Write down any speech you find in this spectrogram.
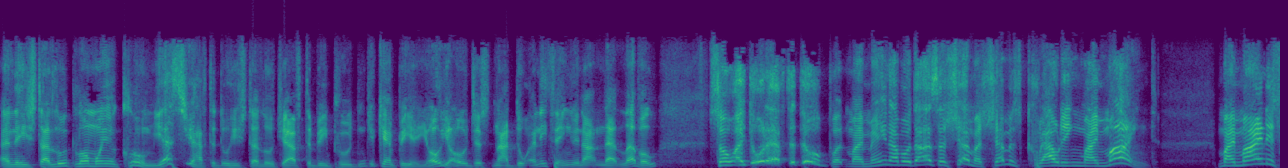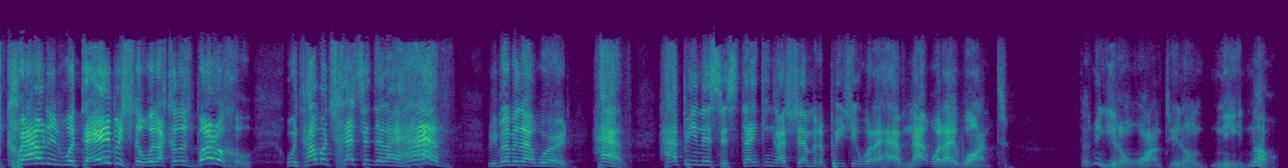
And the hishtadlut lo klum. Yes, you have to do hishtadlut. You have to be prudent. You can't be a yo-yo, just not do anything. You're not in that level. So I do what I have to do. But my main avodah is Hashem. Hashem is crowding my mind. My mind is crowded with the Aibishter, with HaKadosh Baruch Hu, with how much chesed that I have. Remember that word, have. Happiness is thanking Hashem and appreciating what I have, not what I want. Doesn't mean you don't want, you don't need. No.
